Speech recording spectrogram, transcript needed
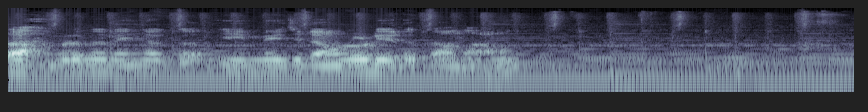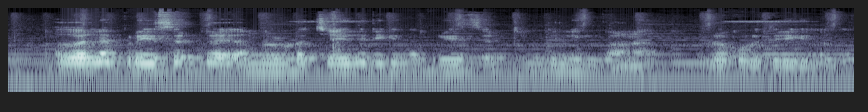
ദാ ഇവിടുന്ന് നിങ്ങൾക്ക് ഇമേജ് ഡൗൺലോഡ് ചെയ്തെടുക്കാവുന്നതാണ്. അതുപോലെ പ്രീസെറ്റ് നമ്മളിവിടെ ചെയ്തിരിക്കുന്ന പ്രീസെറ്റിന്റെ ലിങ്കാണ് ഇവിടെ കൊടുത്തിരിക്കുന്നത്.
